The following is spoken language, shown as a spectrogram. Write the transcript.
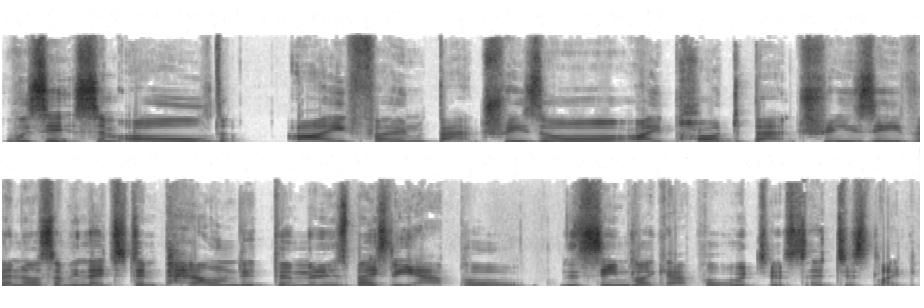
was it some old iPhone batteries or iPod batteries even or something? They just impounded them and it's basically Apple it seemed like Apple would just had just like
